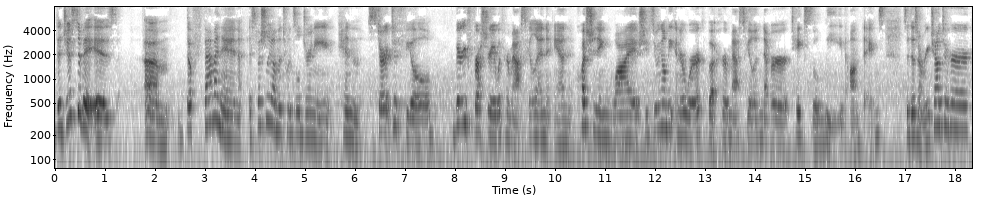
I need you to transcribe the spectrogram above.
the gist of it is um, the feminine, especially on the twin soul journey, can start to feel very frustrated with her masculine and questioning why she's doing all the inner work, but her masculine never takes the lead on things. So it doesn't reach out to her,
